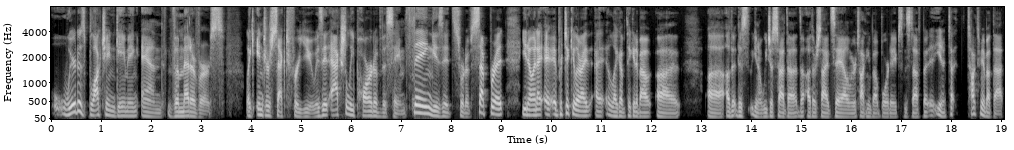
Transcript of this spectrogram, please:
where does blockchain gaming and the metaverse like intersect for you? Is it actually part of the same thing? Is it sort of separate? You know and I, in particular I, I like i'm thinking about uh uh other this you know we just had the the Otherside sale and we were talking about Bored Apes and stuff but you know t- talk to me about that.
